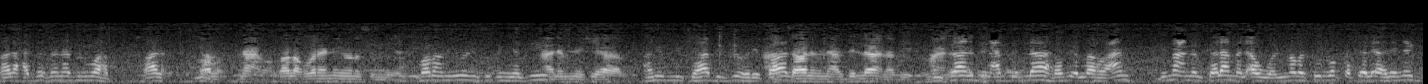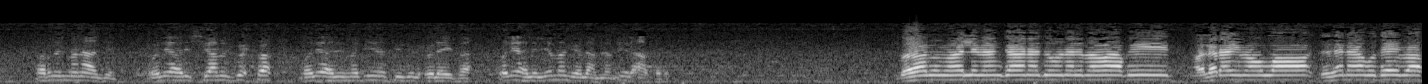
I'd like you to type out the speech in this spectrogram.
قال حدثنا ابن وهب. قال نعم نعم قال أخبرني يونس بن يزيد. أخبرني يونس بن يزيد. عن ابن شهاب. عن ابن شهاب الزهري. قال عن سالم بن عبد الله عن ابيه عن سالم بن عبد الله رضي الله عنه بمعنى الكلام الأول إن الرسول وقت لأهل نجد قرن المنازل ولأهل الشام الجحفه ولأهل المدينة ذي الحليفة ولأهل اليمن يلملم إلى آخره. باب ما لمن كان دون المواقيت. قال رحمه الله دثنا قتيبة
